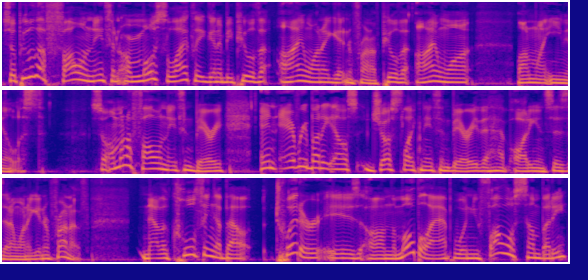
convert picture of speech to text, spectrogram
So people that follow Nathan are most likely going to be people that I want to get in front of, people that I want on my email list. So I'm going to follow Nathan Barry and everybody else just like Nathan Barry that have audiences that I want to get in front of. Now, the cool thing about Twitter is on the mobile app, when you follow somebody,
